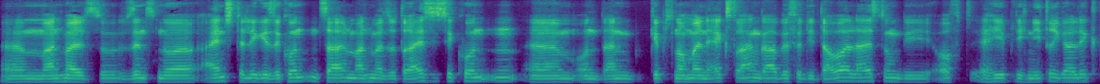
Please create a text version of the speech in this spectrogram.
Ähm, manchmal so, sind es nur einstellige Sekundenzahlen, manchmal so 30 Sekunden. Ähm, und dann gibt es nochmal eine extra Angabe für die Dauerleistung, die oft erheblich niedriger liegt.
